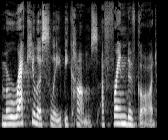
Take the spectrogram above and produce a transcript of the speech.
miraculously becomes a friend of God.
